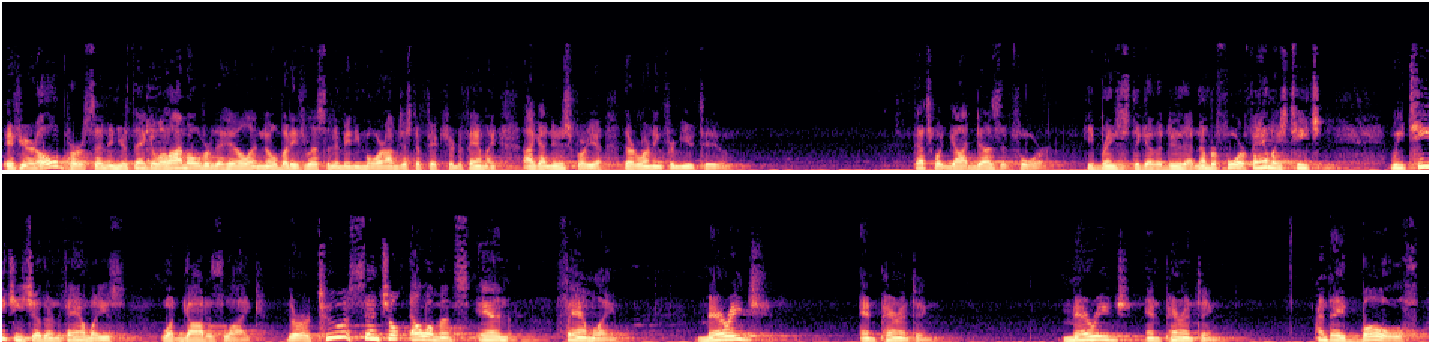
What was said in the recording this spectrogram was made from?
If you're an old person and you're thinking, well, I'm over the hill and nobody's listening to me anymore, I'm just a fixture in the family, I got news for you. They're learning from you too. That's what God does it for. He brings us together to do that. Number four, families teach, we teach each other in families what God is like. There are two essential elements in family. Marriage and parenting. Marriage and parenting. And they both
